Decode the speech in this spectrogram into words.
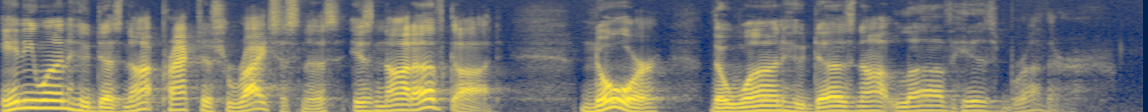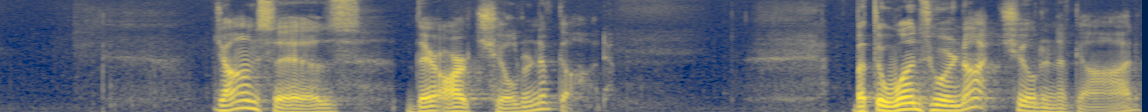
Anyone who does not practice righteousness is not of God, nor the one who does not love his brother. John says there are children of God. But the ones who are not children of God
